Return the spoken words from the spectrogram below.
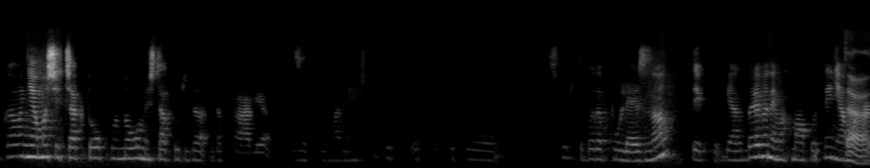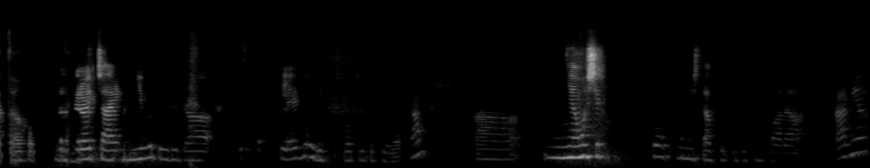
тогава нямаше чак толкова много неща, които да, да правя за това нещо, които, с които да бъда полезна, тъй като бях бременна, имах малко дете, няма да, как да, да, да чай на нивата или да, да хлеби или каквото и да било там. А, нямаше толкова неща, които бих могла да правя.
